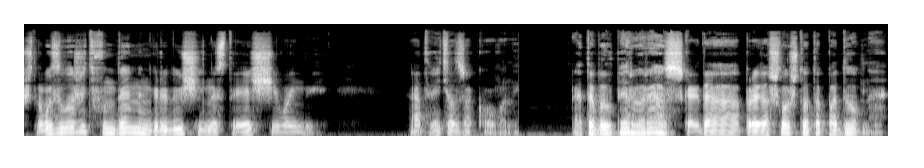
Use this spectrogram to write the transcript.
чтобы заложить фундамент грядущей настоящей войны», ответил закованный. Это был первый раз, когда произошло что-то подобное.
